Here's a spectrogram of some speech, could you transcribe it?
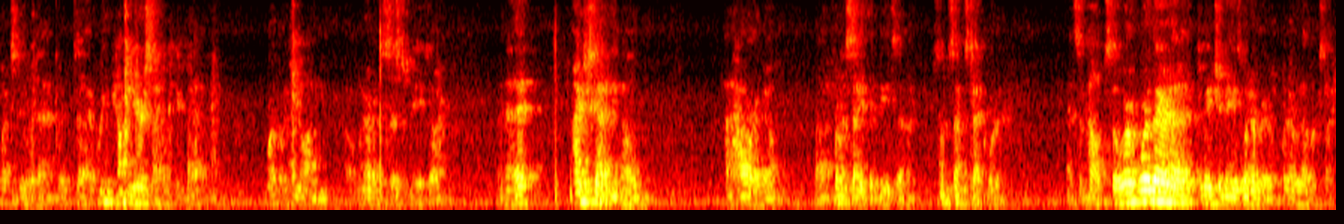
what to do with that, but, uh, if we can come to your site, we can definitely work with you on uh, whatever the system needs are. And then it, I just got an email an hour ago, uh, from a site that needs, uh, some CEMS tech work and some help, so we're, we're there to, to meet your needs, whatever, whatever that looks like.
